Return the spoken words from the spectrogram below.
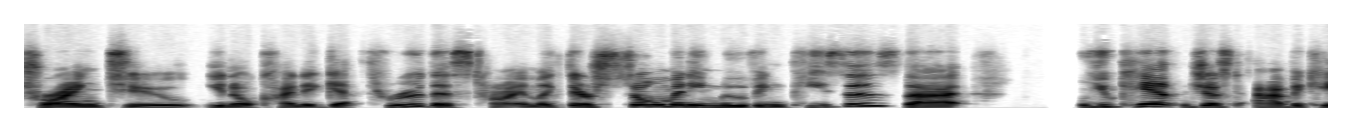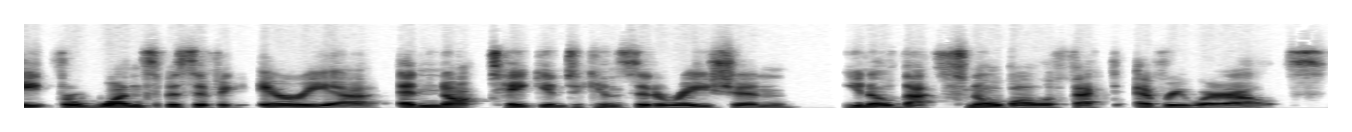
trying to you know kind of get through this time? Like there's so many moving pieces that you can't just advocate for one specific area and not take into consideration you know that snowball effect everywhere else.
